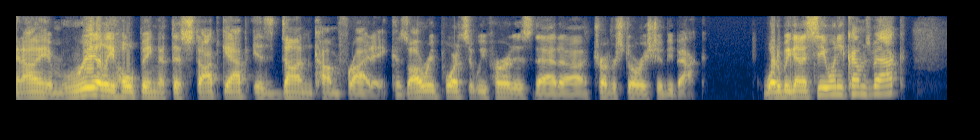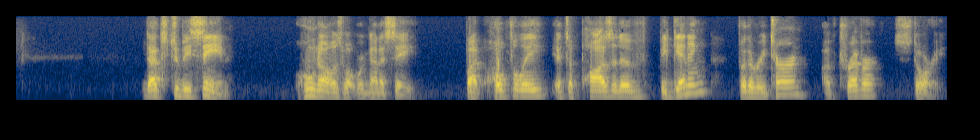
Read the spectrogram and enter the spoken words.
And I am really hoping that this stopgap is done come Friday because all reports that we've heard is that uh, Trevor Story should be back. What are we going to see when he comes back? That's to be seen. Who knows what we're going to see? But hopefully, it's a positive beginning for the return of Trevor Story.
